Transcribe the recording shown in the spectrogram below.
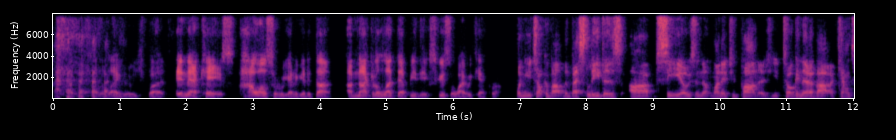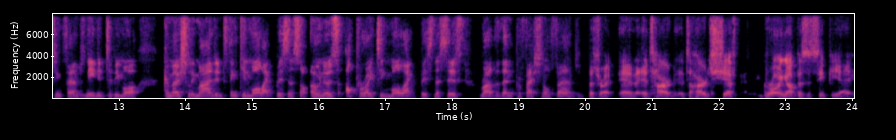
the language but in that case how else are we going to get it done? I'm not going to let that be the excuse of why we can't grow. When you talk about the best leaders are ceos and not managing partners you're talking there about accounting firms needing to be more commercially minded thinking more like business owners operating more like businesses rather than professional firms. That's right and it's hard it's a hard shift. Growing up as a cpa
